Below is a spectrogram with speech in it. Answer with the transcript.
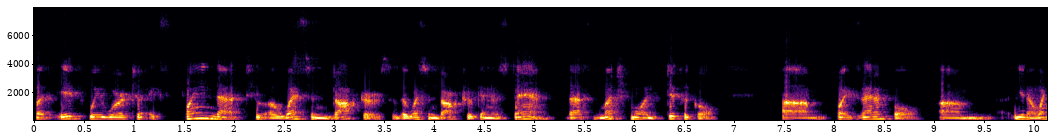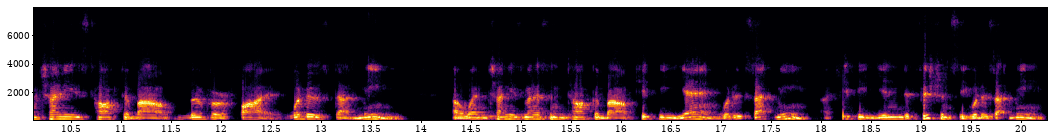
But if we were to explain that to a Western doctor, so the Western doctor can understand, that's much more difficult. Um, for example, um, you know, when Chinese talked about liver fire, what does that mean? Uh, when Chinese medicine talked about kidney yang, what does that mean? Uh, kidney yin deficiency, what does that mean?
